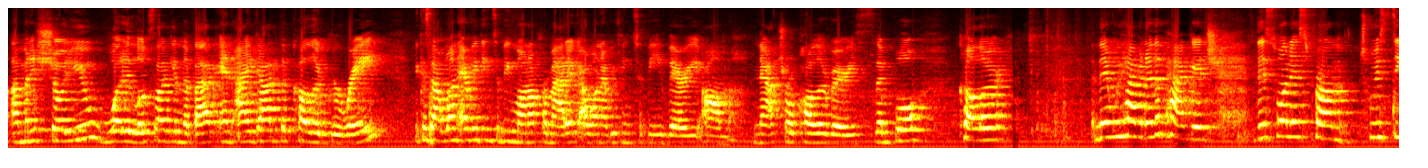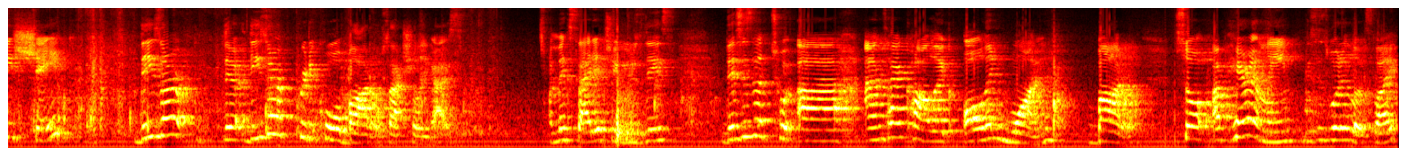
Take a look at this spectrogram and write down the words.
I'm going to show you what it looks like in the back. And I got the color gray because I want everything to be monochromatic. I want everything to be very um, natural color, very simple color. And then we have another package. This one is from Twisty Shake. These are these are pretty cool bottles actually, guys. I'm excited to use these. This is a uh, anti-colic all-in-one bottle. So apparently, this is what it looks like.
